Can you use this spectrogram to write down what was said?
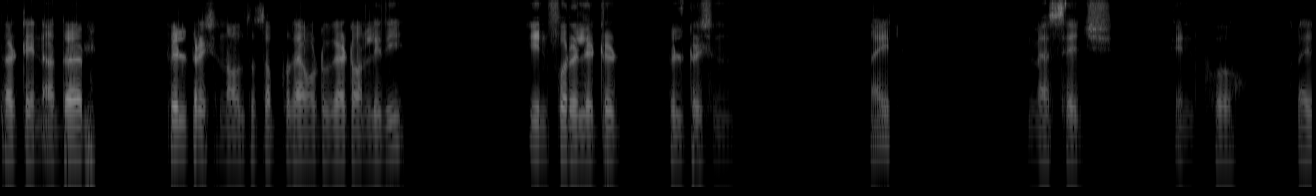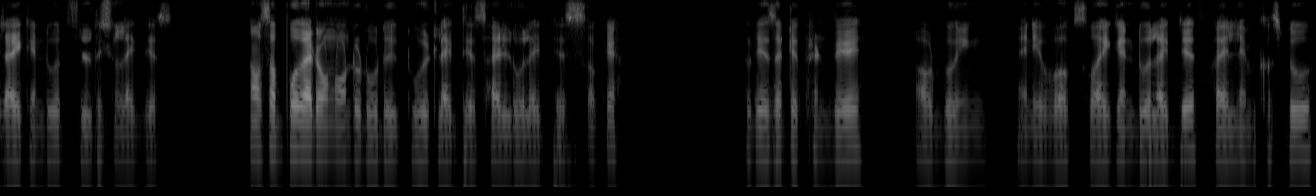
certain other filtration also. Suppose I want to get only the info related filtration, right? Message info, right? I can do a filtration like this. Now suppose I don't want to do, the, do it like this. I'll do like this. Okay. So there's a different way of doing any work. So I can do like this. File name equals to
